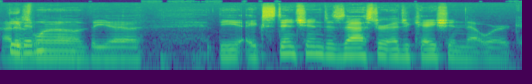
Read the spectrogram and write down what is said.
That is one of the uh, the Extension Disaster Education Network.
